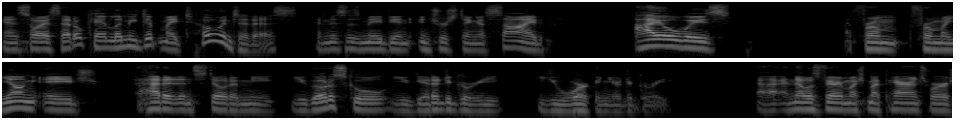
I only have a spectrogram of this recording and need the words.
And so I said, okay, let me dip my toe into this. And this is maybe an interesting aside. I always, from from a young age, had it instilled in me: you go to school, you get a degree, you work in your degree. Uh, and that was very much my parents were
